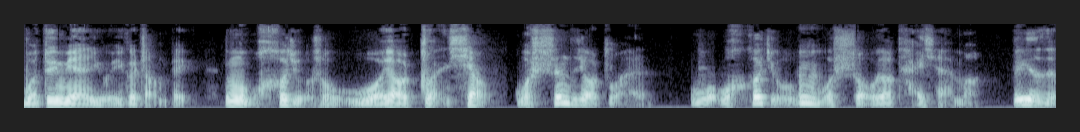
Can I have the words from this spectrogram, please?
我对面有一个长辈，那么我喝酒的时候，我要转向，我身子要转，我我喝酒，我手要抬起来嘛，杯子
